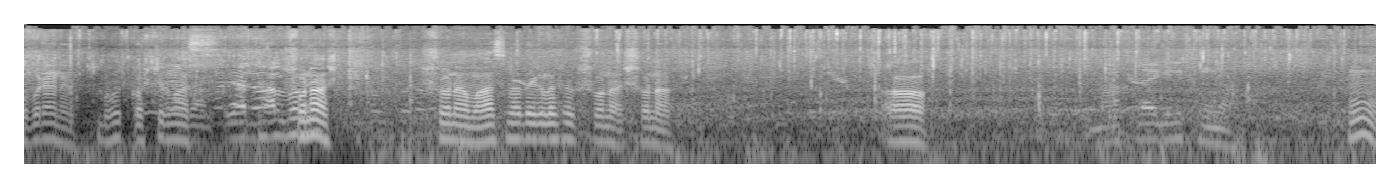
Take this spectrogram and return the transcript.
ওপরে আনেন বহুত কষ্টের মাছ। সোনা সোনা। মাছ না এগুলো সব সোনা সোনা। ও। মাছ লাগে গেলি শুনা হুম।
